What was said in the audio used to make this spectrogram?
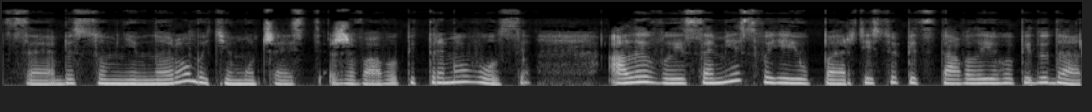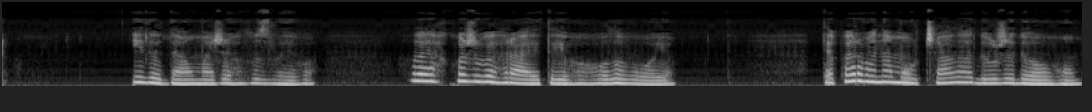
Це безсумнівно робить йому честь, жваво підтримав Вулсі, але ви самі своєю упертістю підставили його під удар. І додав майже глузливо легко ж ви граєте його головою. Тепер вона мовчала дуже довго.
